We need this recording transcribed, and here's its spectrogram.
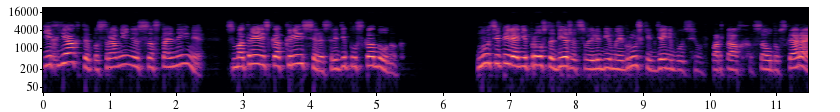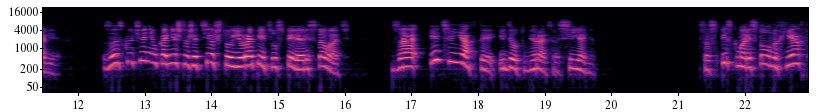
Их яхты по сравнению с остальными смотрелись как крейсеры среди плоскодонок. Ну, теперь они просто держат свои любимые игрушки где-нибудь в портах Саудовской Аравии. За исключением, конечно же, тех, что европейцы успели арестовать. За эти яхты идет умирать россиянин. Со списком арестованных яхт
